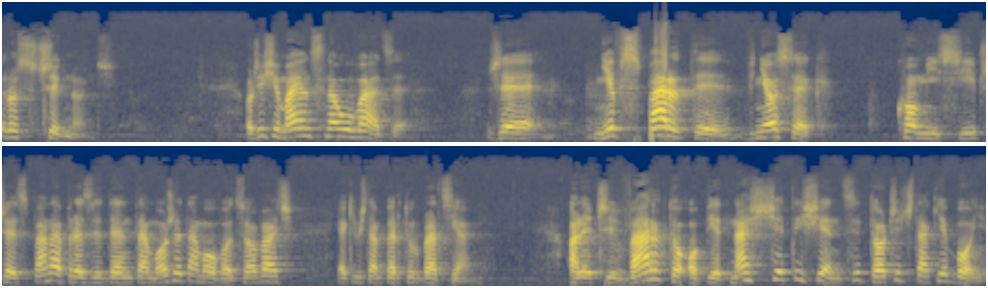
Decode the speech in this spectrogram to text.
rozstrzygnąć. Oczywiście mając na uwadze, że niewsparty wniosek komisji przez pana prezydenta może tam owocować jakimiś tam perturbacjami. Ale czy warto o 15 tysięcy toczyć takie boje?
